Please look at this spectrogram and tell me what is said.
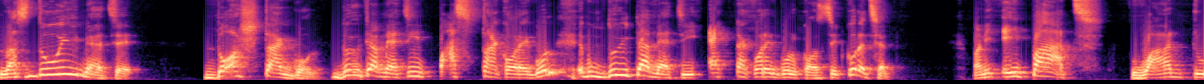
লাস্ট দুই ম্যাচে দশটা গোল দুইটা ম্যাচই পাঁচটা করে গোল এবং দুইটা ম্যাচই একটা করে গোল কনসিড করেছেন মানে এই পাঁচ one two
